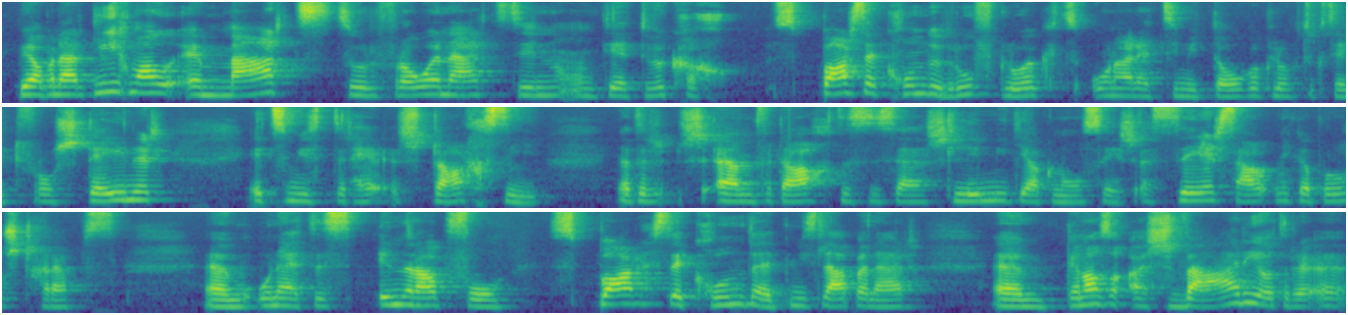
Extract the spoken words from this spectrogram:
Ich bin aber dann gleich mal im März zur Frauenärztin und die hat wirklich ein paar Sekunden drauf geschaut und dann hat sie mit den Augen geschaut und gesagt, Frau Steiner, jetzt müsst ihr stark sein. Ich habe den ähm, Verdacht, dass es eine schlimme Diagnose ist, ein sehr seltener Brustkrebs. Ähm, und hat es innerhalb von ein paar Sekunden hat mein Leben dann, ähm, genau so eine schwere oder äh,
